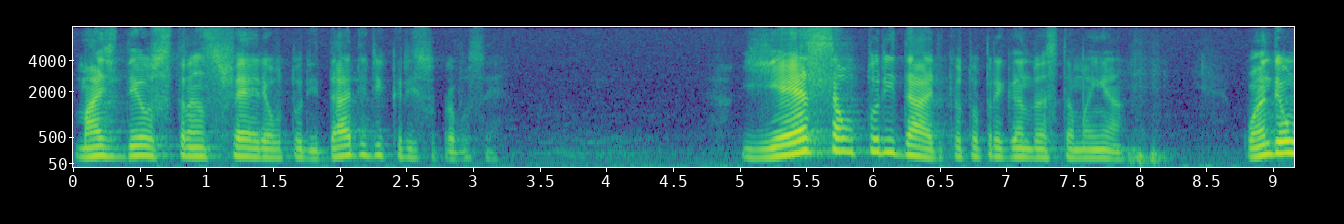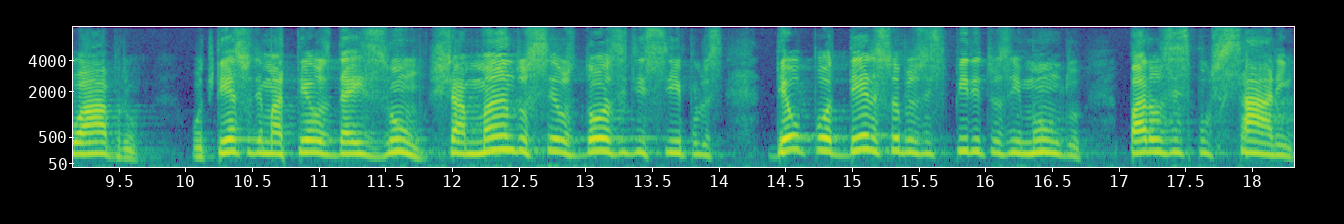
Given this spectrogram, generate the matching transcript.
mas Deus transfere a autoridade de Cristo para você. E essa autoridade que eu estou pregando esta manhã, quando eu abro o texto de Mateus 10:1, chamando os seus doze discípulos, deu poder sobre os espíritos imundos para os expulsarem,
